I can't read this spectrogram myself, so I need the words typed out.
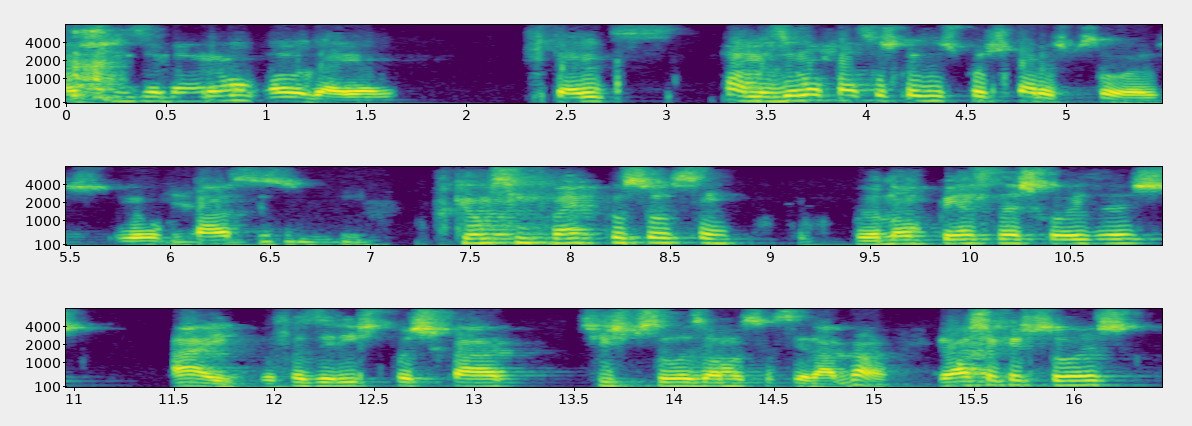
As pessoas adoram ou odeiam. Portanto, pá, mas eu não faço as coisas para chocar as pessoas. Eu faço porque eu me sinto bem porque eu sou assim. Eu não penso nas coisas, ai, vou fazer isto para chocar X pessoas a uma sociedade. Não. Eu acho que as pessoas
